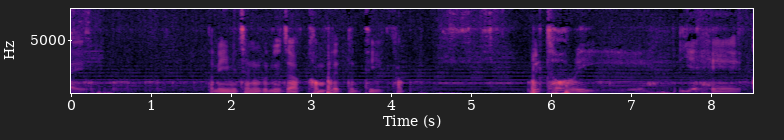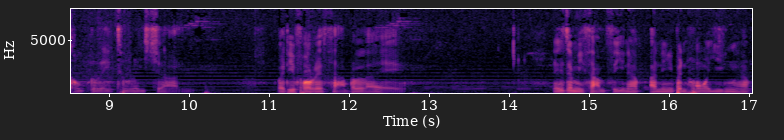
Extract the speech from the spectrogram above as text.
ยตอนนี้มิชชั่นของคุณก็จะ complete ทันทีครับ victory เย้ congratulation ไปที่ forest 3กันเลย นี่จะมีสามสีนะครับ อันนี้เป็นหอยิงนะครับ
